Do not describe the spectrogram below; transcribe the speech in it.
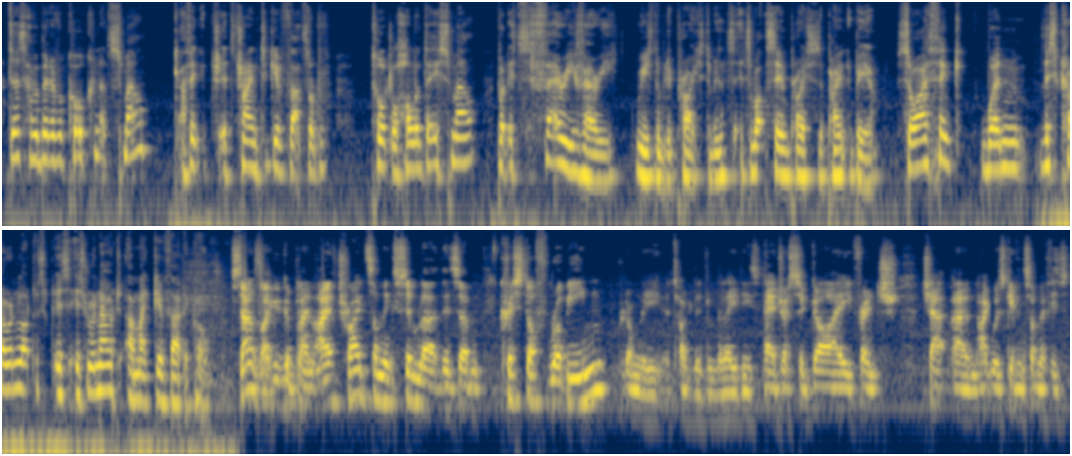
It does have a bit of a coconut smell. I think it's trying to give that sort of total holiday smell, but it's very, very reasonably priced. I mean, it's, it's about the same price as a pint of beer. So I think when this current lot is, is, is run out, I might give that a go. Sounds like a good plan. I have tried something similar. There's um, Christophe Robin, predominantly targeted at the ladies, hairdresser guy, French chap, and I was given some of his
